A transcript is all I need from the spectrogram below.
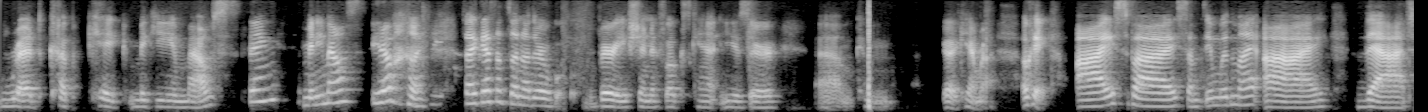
red cupcake Mickey Mouse thing, Minnie Mouse, you know? like, so I guess that's another variation if folks can't use their um, com- uh, camera. Okay, I spy something with my eye that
